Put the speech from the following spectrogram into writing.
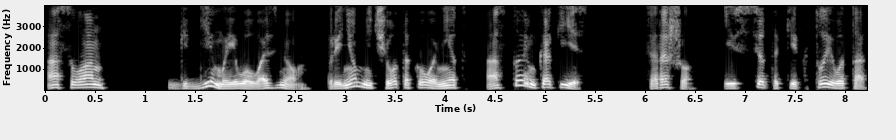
Асван? Где мы его возьмем? При нем ничего такого нет. Оставим как есть. Хорошо. И все-таки кто его так?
